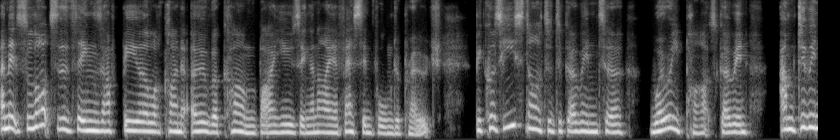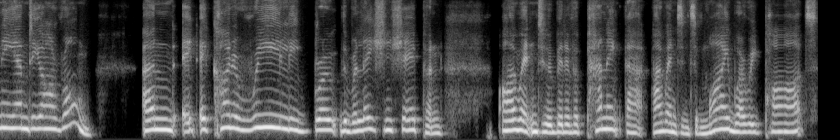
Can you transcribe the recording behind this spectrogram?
And it's lots of the things I feel are kind of overcome by using an IFS informed approach because he started to go into worried parts, going, I'm doing EMDR wrong. And it, it kind of really broke the relationship. And I went into a bit of a panic that I went into my worried parts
